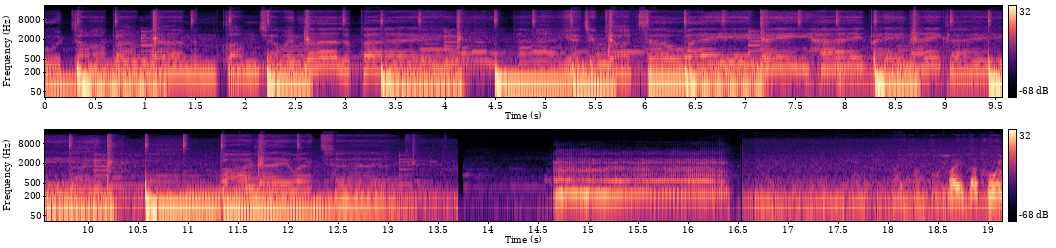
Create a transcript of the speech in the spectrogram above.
พูดต่อปามน้ำมันกล่อมใจวันละละไป อยากจะกอดเธอไว้ ไม่หายไปไหนไกลบอกเลยว่าเธอ เฮ้ยเจ้าทุย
